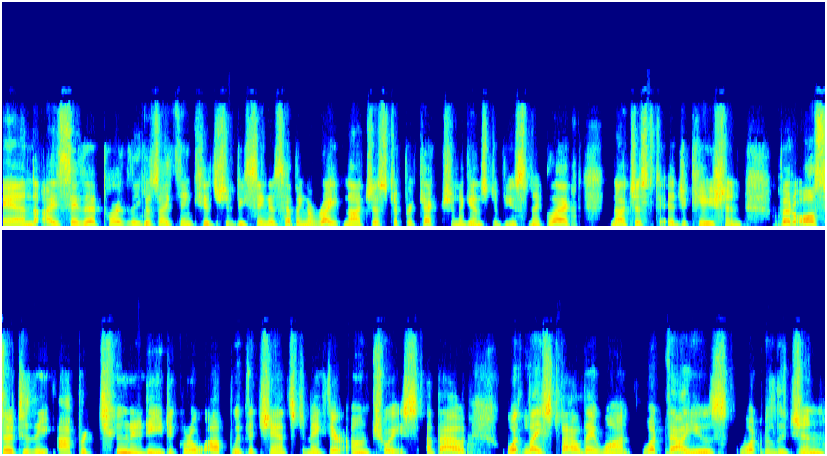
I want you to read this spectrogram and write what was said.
and I say that partly because I think kids should be seen as having a right not just to protection against abuse and neglect, not just to education, but also to the opportunity to grow up with the chance to make their own choice about what lifestyle they want, what values, what religion,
